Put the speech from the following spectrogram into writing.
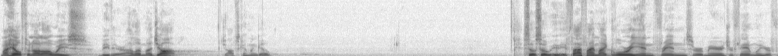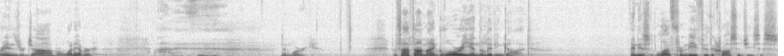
My health will not always be there. I love my job. Jobs come and go. So, so if I find my glory in friends or marriage or family or friends or job or whatever, doesn't work. But if I find my glory in the living God and his love for me through the cross of Jesus,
